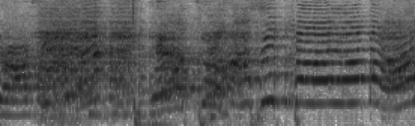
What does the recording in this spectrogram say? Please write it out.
ডাকে, এত হাসি পায় আমার।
